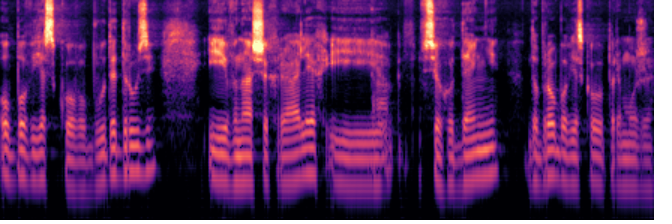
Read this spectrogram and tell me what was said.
обов'язково буде, друзі. І в наших реаліях, і Так. в сьогоденні добро обов'язково переможе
